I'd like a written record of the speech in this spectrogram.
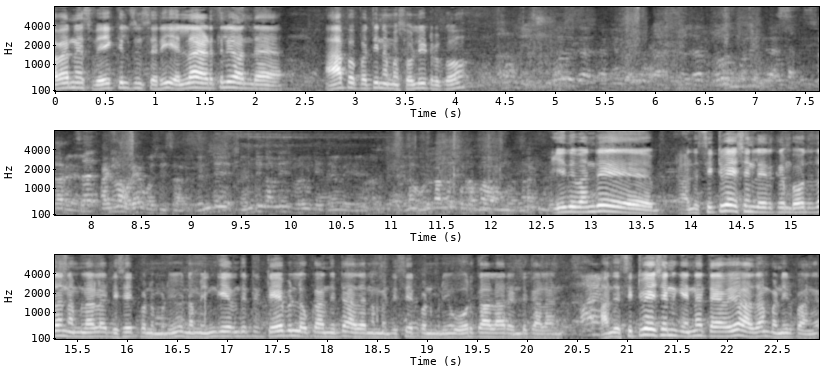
அவேர்னஸ் வெஹிக்கிள்ஸும் சரி எல்லா இடத்துலையும் அந்த ஆப்பை பற்றி நம்ம சொல்லிட்டு இருக்கோம் சார் ஃபைனலாக ஒரே கொஸ்டின் சார் ரெண்டு ரெண்டு காலையும் சொல்ல வேண்டிய தேவை ஏன்னா ஒரு காலையில் சொல்கிறப்ப அவங்க நடக்க முடியாது. இது வந்து அந்த சுச்சுவேஷனில் இருக்கும்போது தான் நம்மளால் டிசைட் பண்ண முடியும். நம்ம இங்கே இருந்துட்டு டேபிளில் உட்காந்துட்டு அதை நம்ம டிசைட் பண்ண முடியும். ஒரு காலா ரெண்டு காலான்னு. அந்த சுச்சுவேஷனுக்கு என்ன தேவையோ அதான் பண்ணியிருப்பாங்க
